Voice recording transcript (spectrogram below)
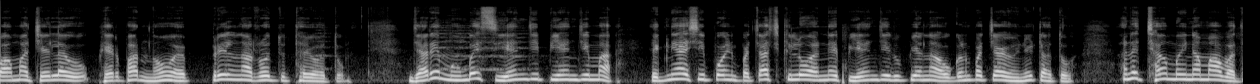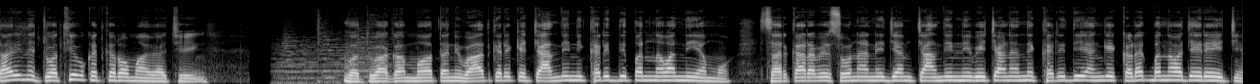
ભાવમાં છેલ્લો ફેરફાર નવ એપ્રિલના રોજ થયો હતો. જ્યારે મુંબઈ સીએનજી પીએનજીમાં એગ્યાસી પોઈન્ટ પચાસ કિલો અને પીએનજી રૂપિયાના ઓગણપચાસ યુનિટ હતો. અને છ મહિનામાં વધારીને ચોથી વખત કરવામાં આવ્યા છે. વધુ આગળ મહત્વની વાત કરીએ કે ચાંદીની ખરીદી પર નવા નિયમો. સરકાર હવે સોનાની જેમ ચાંદીની વેચાણ અને ખરીદી અંગે કડક બનાવવા જઈ રહી છે.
